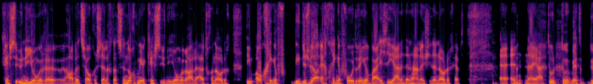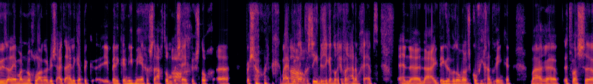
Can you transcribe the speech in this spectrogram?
ChristenUnie-jongeren hadden het zo gezellig dat ze nog meer ChristenUnie-jongeren hadden uitgenodigd. Die hem ook gingen, die dus wel echt gingen voordringen. Waar is de Jan Den Haan als je dat nodig hebt? en nou ja, toen, toen werd het, duurde het alleen maar nog langer. Dus uiteindelijk heb ik, ben ik er niet meer in geslaagd om Zegers nog persoonlijk. Maar hij heeft me wel oh. gezien, dus ik heb nog even aan hem geappt. En uh, nou, ik denk dat we nog wel eens koffie gaan drinken. Maar uh, het, was, uh,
